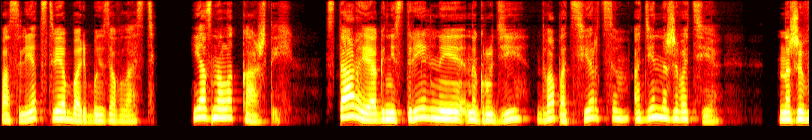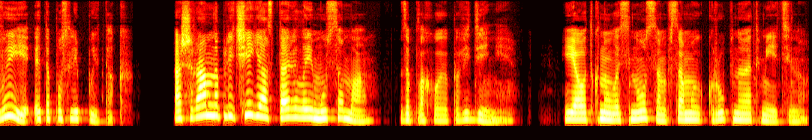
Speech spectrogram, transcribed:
Последствия борьбы за власть я знала каждый. Старые огнестрельные на груди, два под сердцем, один на животе. Ножевые — это после пыток. А шрам на плече я оставила ему сама за плохое поведение. Я уткнулась носом в самую крупную отметину.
